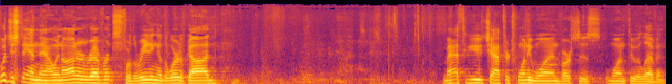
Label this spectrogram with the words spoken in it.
would you stand now in honor and reverence for the reading of the Word of God? Matthew chapter 21, verses 1 through 11.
